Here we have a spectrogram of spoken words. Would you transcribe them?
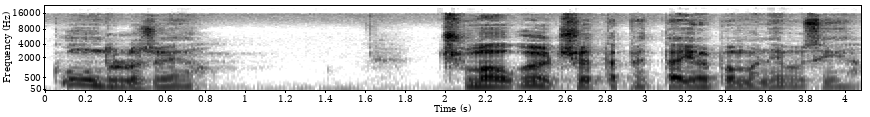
꾹 눌러줘요. 주먹을 쥐었다 폈다 10번만 해보세요.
